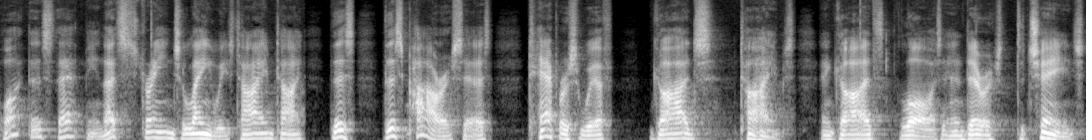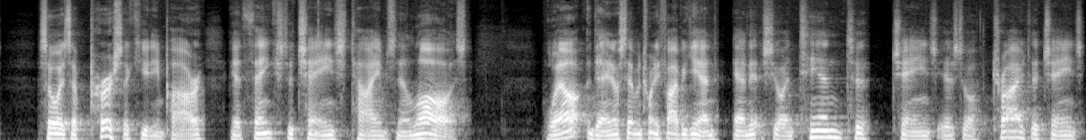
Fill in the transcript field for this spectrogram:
What does that mean? That's strange language. Time, time. This this power says tampers with God's times and God's laws and endeavors to change. So it's a persecuting power. It thinks to change times and laws. Well, Daniel 7:25 again, and it shall intend to change, is to try to change,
